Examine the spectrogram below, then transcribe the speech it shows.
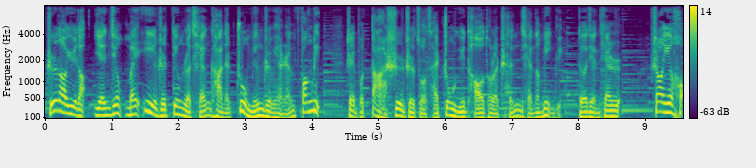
直到遇到眼睛没一直盯着钱看的著名制片人方丽，这部大师之作才终于逃脱了沉潜的命运，得见天日。上映后，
